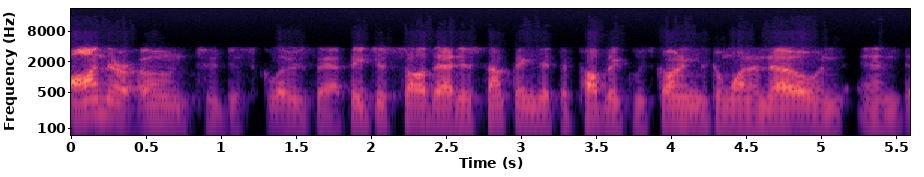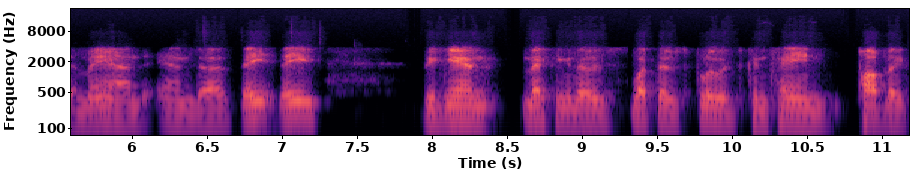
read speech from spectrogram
on their own to disclose that. They just saw that as something that the public was going to want to know and, and demand. And uh, they, they began making those, what those fluids contained public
